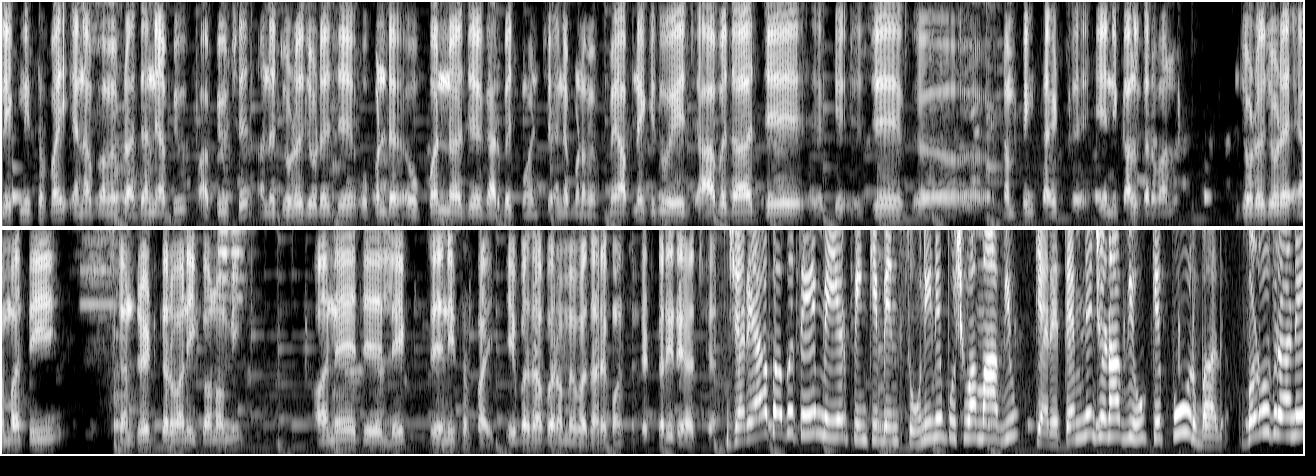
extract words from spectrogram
લેકની સફાઈ એના પર અમે પ્રાધાન્ય આપ્યું આપ્યું છે અને જોડે જોડે જે ઓપન ઓપન જે ગાર્બેજ પોઈન્ટ છે એને પણ અમે, મેં આપને કીધું એ જ, આ બધા જે જે ડમ્પિંગ સાઇટ છે એ નિકાલ કરવાનું, જોડે જોડે એમાંથી જનરેટ કરવાની ઇકોનોમી અને જે લેક્સ છે, એની સફાઈ, એ બધા પર અમે વધારે કોન્સન્ટ્રેટ કરી રહ્યા છીએ. જ્યારે આ બાબતે મેયર પિંકીબેન સોનીને પૂછવામાં આવ્યું, ત્યારે તેમણે જણાવ્યું કે પૂર બાદ વડોદરાને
